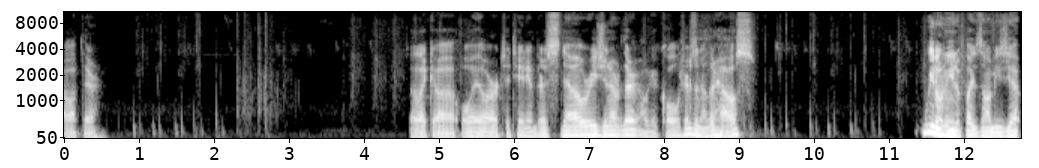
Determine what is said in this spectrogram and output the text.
Oh, up there. Like uh, oil or titanium. There's snow region over there. I'll get cold. Here's another house. We don't need to fight zombies yet.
